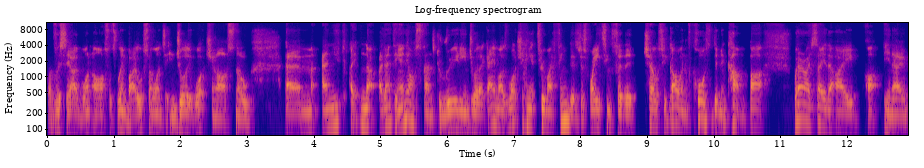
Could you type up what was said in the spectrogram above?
obviously, I want Arsenal to win, but I also want to enjoy watching Arsenal. Um, and you, I, no, I don't think any Arsenal fans could really enjoy that game. I was watching it through my fingers, just waiting for the Chelsea goal. And of course, it didn't come. But where I say that I, uh, you know,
